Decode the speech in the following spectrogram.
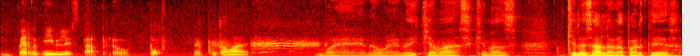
Imperdible está, pero de puta madre. Bueno, bueno, ¿y qué más? ¿Qué más quieres hablar aparte de eso?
